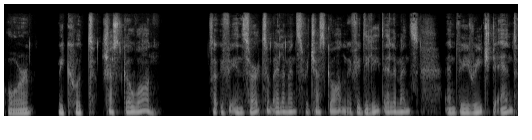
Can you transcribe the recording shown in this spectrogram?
Or we could just go on so if we insert some elements, we just go on. If we delete elements and we reach the end,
